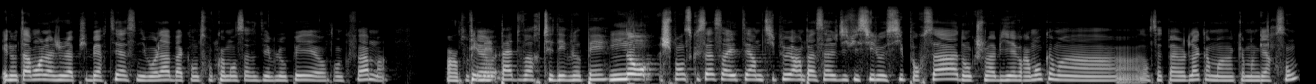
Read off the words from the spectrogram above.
et notamment l'âge de la puberté à ce niveau-là, bah, quand on commence à se développer en tant que femme. Enfin, en T'aimais pas devoir te développer? Non, je pense que ça, ça a été un petit peu un passage difficile aussi pour ça, donc je m'habillais vraiment comme un, dans cette période-là, comme un, comme un garçon.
